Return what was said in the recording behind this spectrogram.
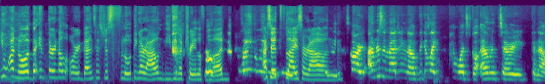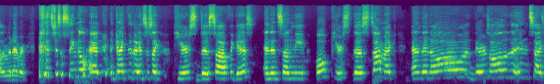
yung ano, the internal organs is just floating around, leaving a trail of blood Wait, wait, as it flies around. wait. Sorry, I'm just imagining now because like what's it called alimentary canal or whatever. It's just a single head and connected to it. It's just like here's the esophagus, and then suddenly oh here's the stomach, and then oh there's all of the insides,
